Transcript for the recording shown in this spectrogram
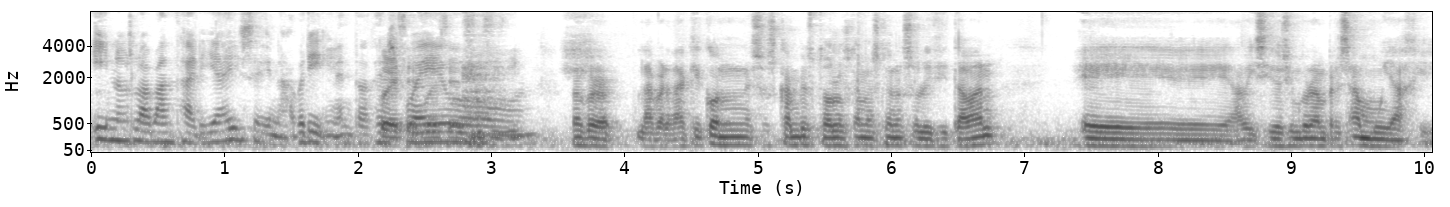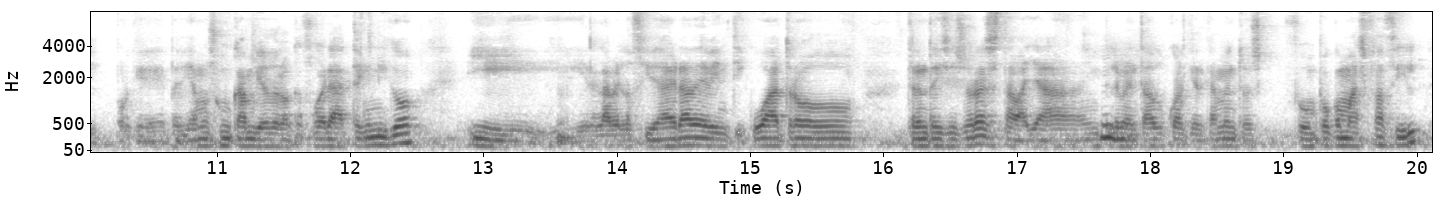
y nos lo avanzaríais en abril. Entonces fue no, pero la verdad que con esos cambios, todos los cambios que nos solicitaban, eh, habéis sido siempre una empresa muy ágil, porque pedíamos un cambio de lo que fuera técnico y, la velocidad era de 24, 36 horas, estaba ya implementado cualquier cambio, entonces fue un poco más fácil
